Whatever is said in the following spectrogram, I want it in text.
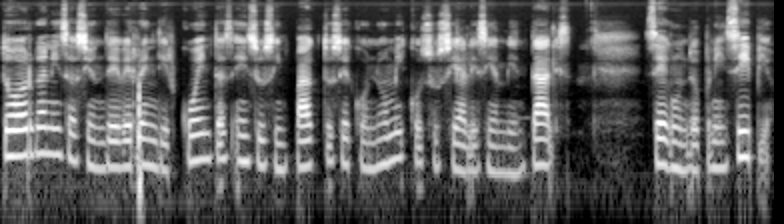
Toda organización debe rendir cuentas en sus impactos económicos, sociales y ambientales. Segundo principio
